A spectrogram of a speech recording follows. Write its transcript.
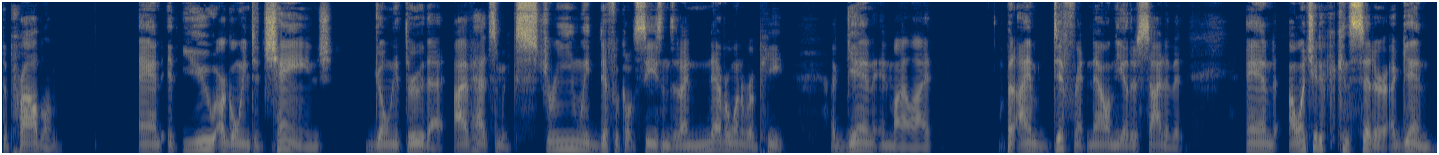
the problem and it, you are going to change going through that. I've had some extremely difficult seasons that I never want to repeat again in my life, but I am different now on the other side of it. And I want you to consider again,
